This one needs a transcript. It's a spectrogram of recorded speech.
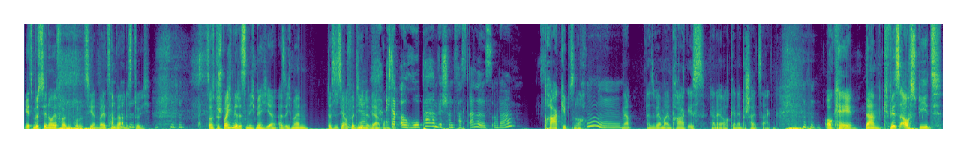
jetzt müsst ihr neue Folgen produzieren, weil jetzt haben wir alles durch. Sonst besprechen wir das nicht mehr hier. Also ich meine, das ist ja auch für die eine Werbung. Ich glaube, Europa haben wir schon fast alles, oder? Prag gibt's noch. Mm. Ja. Also wer mal in Prag ist, kann ja auch gerne Bescheid sagen. Okay, dann Quiz auf Speed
